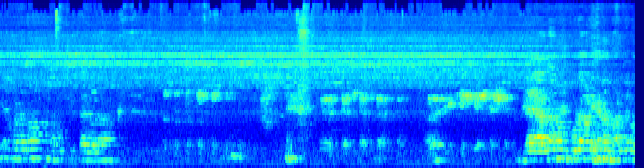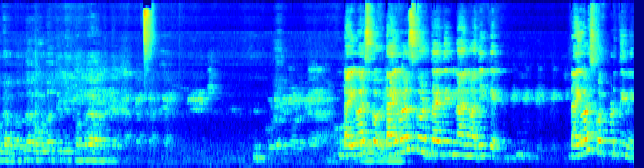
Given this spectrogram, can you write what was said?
ಏನ್ ಮಾಡೋದು? ನಮ್ಗೆ ಸಿಗ್ತಾ ಇಲ್ವಲ್ಲ? ಏನೋ ಮಾಡ್ಕೋಬೇಕಲ್ಲ ಬಂದಾಗ ಓದೋದಕ್ಕೆ ತೊಂದರೆ ಆಗುತ್ತೆ. ಡೈವರ್ಸ್ ಡೈವರ್ಸ್ ಕೊಡ್ತಾ ಇದ್ದೀನಿ ನಾನು ಅದಕ್ಕೆ. ಡೈವರ್ಸ್ ಕೊಟ್ಬಿಡ್ತೀನಿ.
